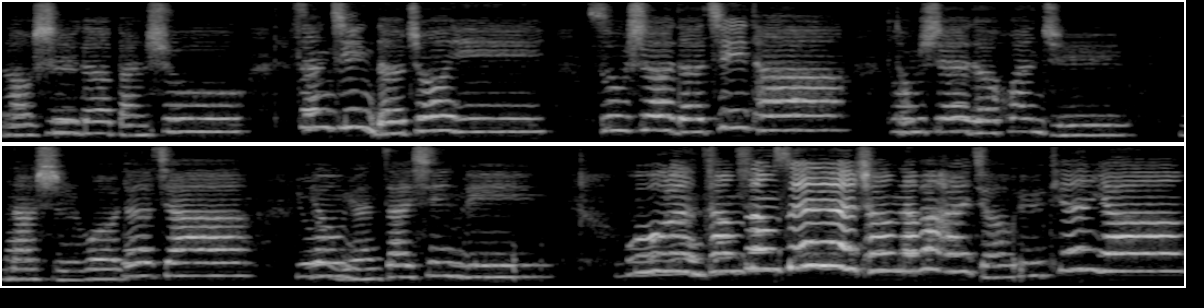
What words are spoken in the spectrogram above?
老师的板书，曾经的桌椅，宿舍的吉他。同学的欢聚，那是我的家，永远在心里。无论沧桑岁月长，哪怕海角与天涯，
